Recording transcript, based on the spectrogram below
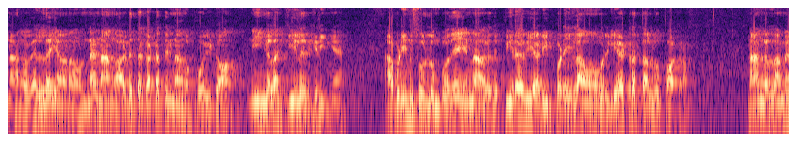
நாங்கள் வெள்ளையான உடனே நாங்கள் அடுத்த கட்டத்துக்கு நாங்கள் போயிட்டோம். நீங்கள்லாம் கீழே இருக்கிறீங்க. அப்படின்னு சொல்லும்போதே என்ன ஆகுது? பிறவி அடிப்படையில் அவன் ஒரு ஏற்றத்தாழ்வு பார்க்குறான். நாங்கள் எல்லாமே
